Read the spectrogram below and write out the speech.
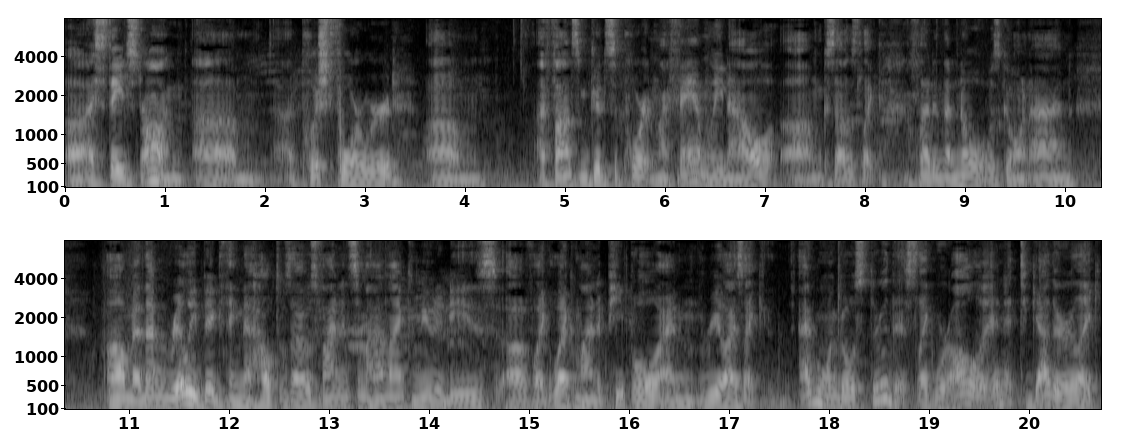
uh, I stayed strong. Um, I pushed forward. Um, I found some good support in my family now because um, I was like letting them know what was going on. Um, and then really big thing that helped was I was finding some online communities of like like-minded people and realized like everyone goes through this. Like we're all in it together. Like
